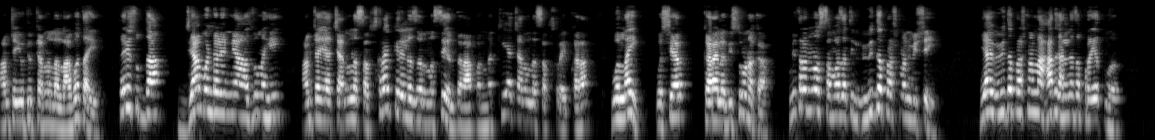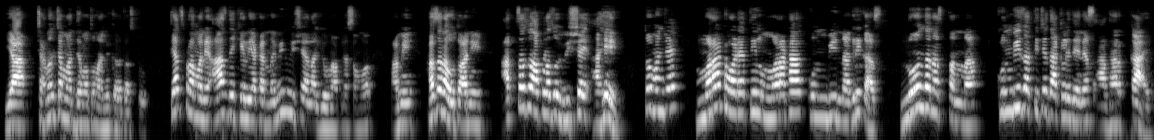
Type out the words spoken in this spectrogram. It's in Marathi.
आमच्या युट्यूब चॅनलला लाभत आहे तरी सुद्धा ज्या मंडळींनी अजूनही आमच्या या चॅनलला सबस्क्राईब केलेलं जर नसेल तर आपण नक्की या चॅनलला सबस्क्राईब करा व लाईक व शेअर करायला विसरू नका. मित्रांनो समाजातील विविध प्रश्नांविषयी या विविध प्रश्नांना हात घालण्याचा प्रयत्न या चॅनलच्या माध्यमातून आम्ही करत असतो. त्याचप्रमाणे आज देखील एका नवीन विषयाला घेऊन आपल्यासमोर आम्ही हजर आहोत आणि आजचा जो आपला जो विषय आहे तो म्हणजे मराठवाड्यातील मराठा कुणबी नागरिकास नोंद नसताना कुणबी जातीचे दाखले देण्यास आधार काय?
